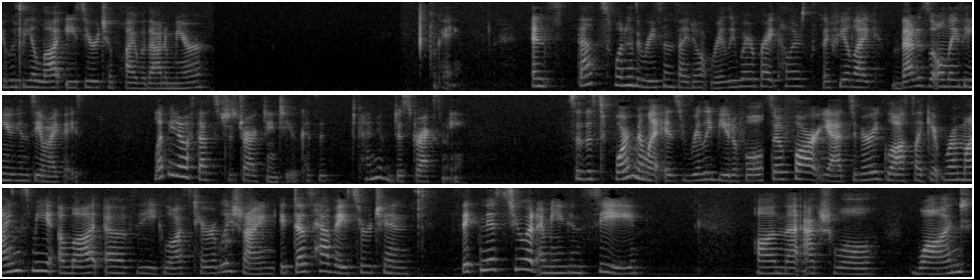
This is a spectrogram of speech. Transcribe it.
it would be a lot easier to apply without a mirror. Okay, and that's one of the reasons I don't really wear bright colors because I feel like that is the only thing you can see on my face. Let me know if that's distracting to you because it kind of distracts me. So this formula is really beautiful. So far, yeah, it's very gloss-like. It reminds me a lot of the Gloss Terrybly Shine. It does have a certain thickness to it. I mean, you can see on the actual wand,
